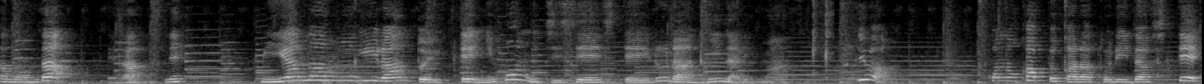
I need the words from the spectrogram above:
頼んだ卵ですね。ミヤマ麦卵といって日本に自生している卵になります。ではこのカップから取り出して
